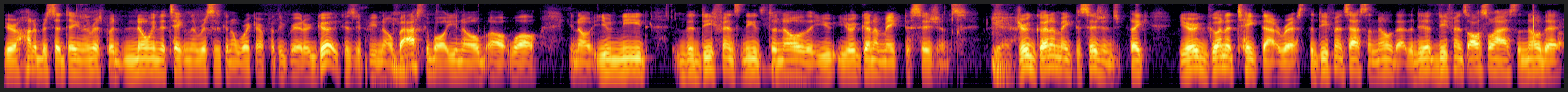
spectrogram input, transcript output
You're 100% taking the risk, but knowing that taking the risk is going to work out for the greater good. Because if you know basketball, you know, uh, well, you know, you need the defense needs to know that you you're going to make decisions. Yeah. You're going to make decisions. Like you're going to take that risk. The defense has to know that. The de- defense also has to know that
